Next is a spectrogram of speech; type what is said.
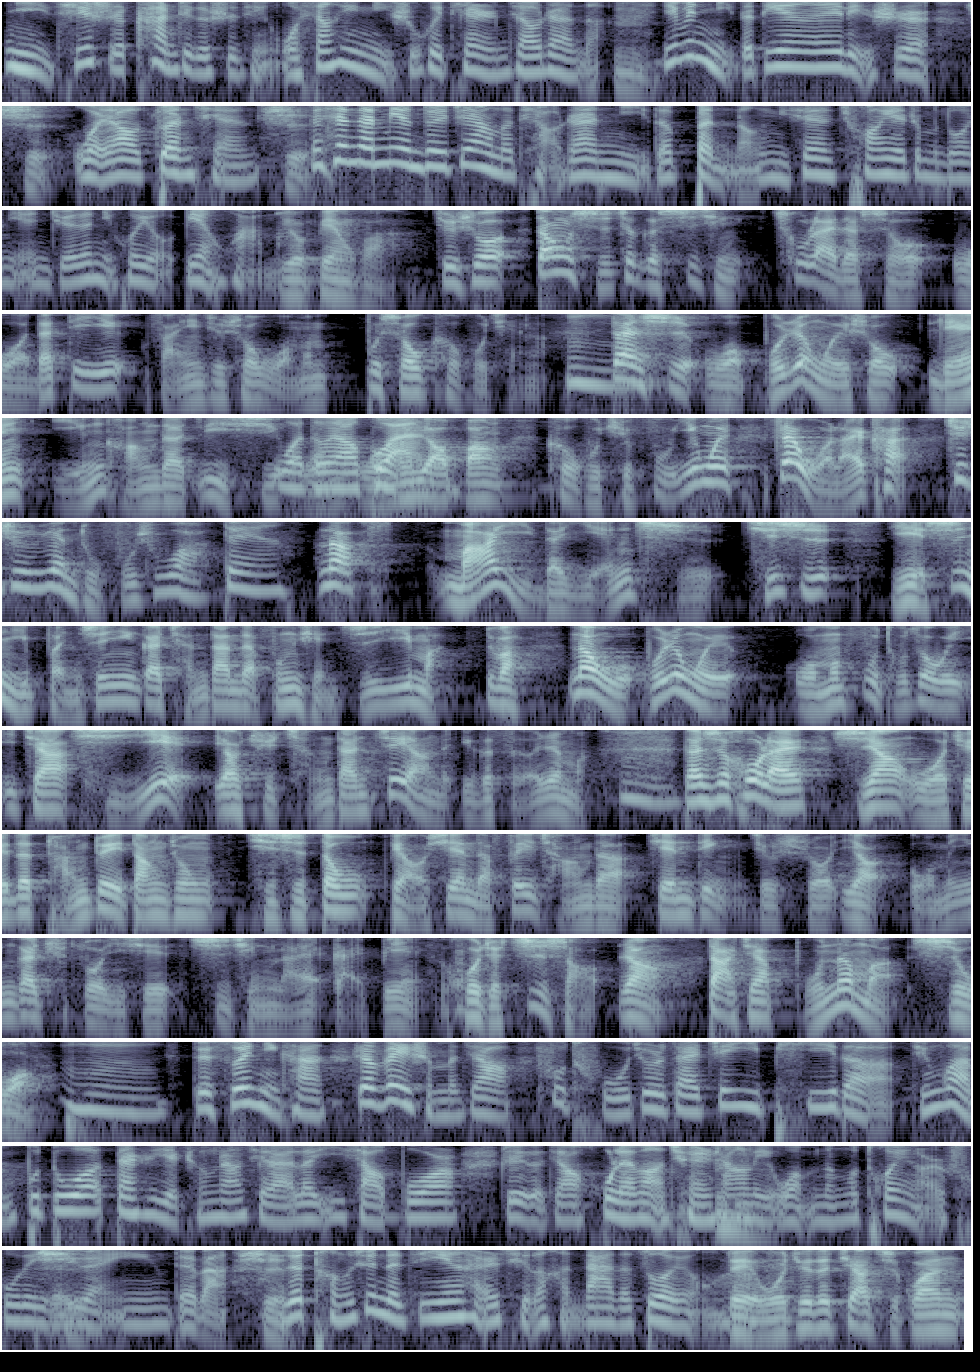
你其实看这个事情，我相信你是会天人交战的，嗯因为你的 DNA 里是是我要赚钱。是那现在面对这样的挑战，你的本能，你现在创业这么多年，你觉得你会有变化吗？有变化。就是说，当时这个事情出来的时候，我的第一反应就是说，我们不收客户钱了。嗯，但是我不认为说连银行的利息我都要我们管要帮客户去付，因为在我来看，这就是愿赌服输啊。对呀、那蚂蚁的延迟其实也是你本身应该承担的风险之一嘛，对吧？那我不认为我们富途作为一家企业要去承担这样的一个责任嘛。嗯，但是后来，实际上我觉得团队当中其实都表现的非常的坚定，就是说要我们应该去做一些事情来改变，或者至少让大家不那么失望。嗯，对，所以你看，这为什么叫富途？就是在这一批的，尽管不多，但是也成长起来了一小波，这个叫互联网券商里，我们能够脱颖而出的一个原因，对吧？是我觉得腾讯的基因还是起了很大的作用、啊。对，我觉得价值观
